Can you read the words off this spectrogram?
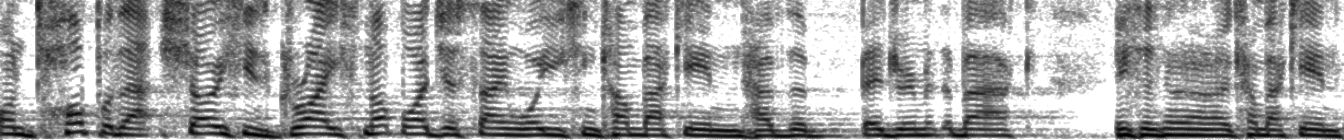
on top of that, show his grace, not by just saying, well, you can come back in have the bedroom at the back. He says, no, no, no, come back in.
